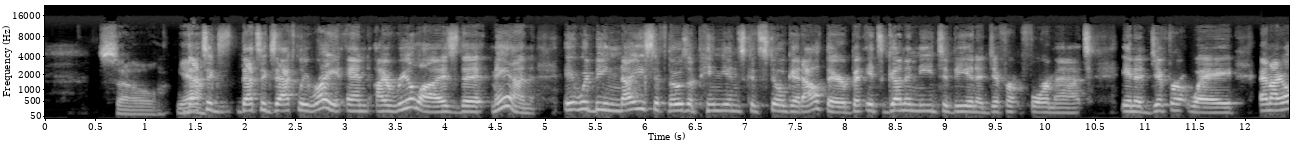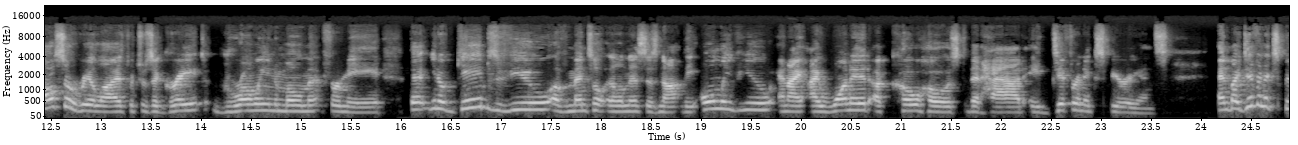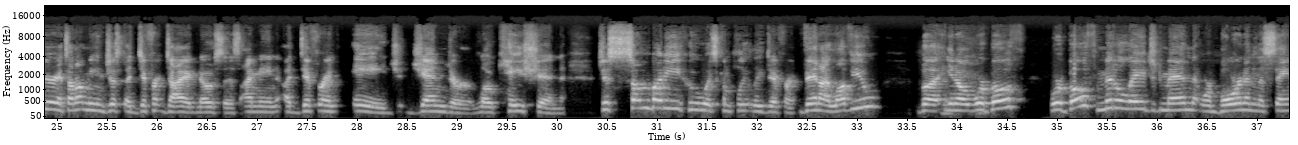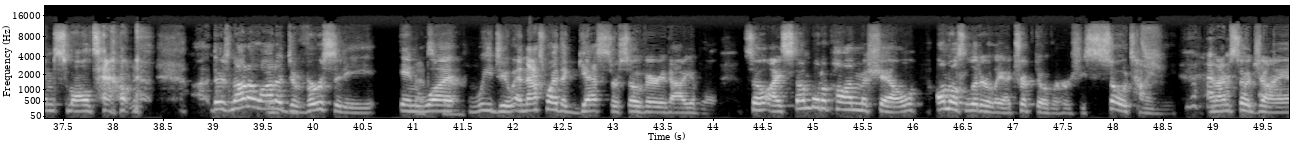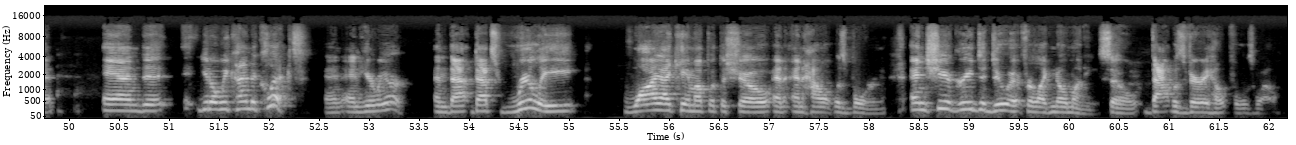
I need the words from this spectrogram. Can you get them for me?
So yeah, That's ex- that's exactly right. And I realized that man, it would be nice if those opinions could still get out there, but it's to need to be in a different format, in a different way. And I also realized, which was a great growing moment for me, that you know Gabe's view of mental illness is not the only view, and I, I wanted a co-host that had a different experience. And by different experience, I don't mean just a different diagnosis. I mean a different age, gender, location, just somebody who was completely different. Vin, I love you, but you know we're both we're both middle-aged men that were born in the same small town. Uh, There's not a lot of diversity in That's what fair. we do, and that's why the guests are so very valuable. So I stumbled upon Michelle, almost literally. I tripped over her. She's so tiny, and I'm so giant. And uh, you know, we kind of clicked, and and here we are. And that that's really why I came up with the show and, and how it was born. And she agreed to do it for like no money. So that was very helpful as well.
